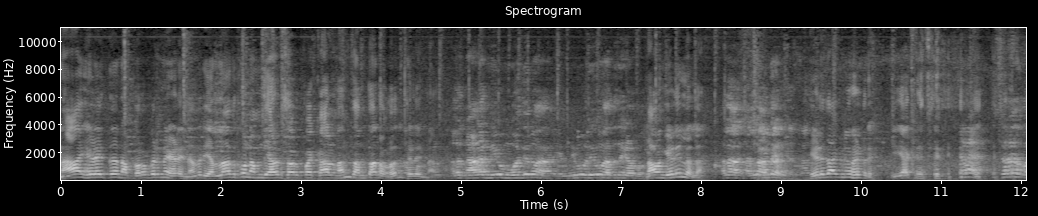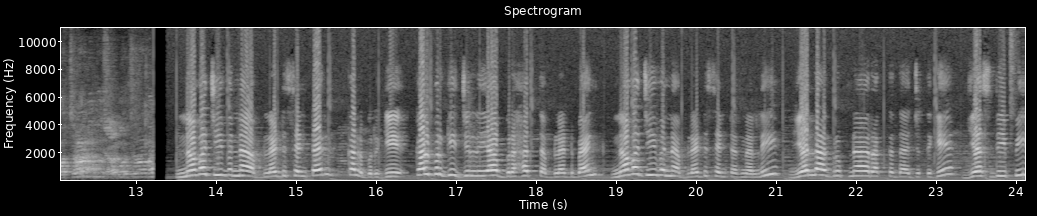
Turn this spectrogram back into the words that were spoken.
ನಾ ಹೇಳಿದ್ದೆ ನಾ ಬರೋಬ್ಬರಿನೇ ಹೇಳೇನೆ ಅಂದ್ರೆ ಎಲ್ಲದಕ್ಕೂ ನಮ್ದು ಎರಡು ಸಾವಿರ ರೂಪಾಯಿ ಕಾರಣ ಅಂತ ಅಂತಾರ ಅವ್ರು ಅಂತ ಹೇಳೇನಿ ನಾನು. ಅಲ್ಲ ನಾಳೆ ನೀವು ಮೋದಿನೂ ನೀವು ನೀವು ಅದನ್ನ ಹೇಳ್ಬೋದು ನಾವು ಹಂಗೆ ಹೇಳಿಲ್ಲಲ್ಲ? ಅಲ್ಲ ಅಲ್ಲ ಅಂದ್ರೆ ಹೇಳಿದಾಗ ನೀವು ಹೇಳ್ರಿ. ಈಗ ಯಾಕೆ ಹೇಳ್ತೀರಿ? Sir Vachana Navajeevana blood centre Kalaburagi. Kalaburagi ಜಿಲ್ಲೆಯ ಬೃಹತ್ ಬ್ಲಡ್ ಬ್ಯಾಂಕ್ ನವಜೀವನ ಬ್ಲಡ್ ಸೆಂಟರ್ನಲ್ಲಿ ಎಲ್ಲ ಗ್ರೂಪ್ನ ರಕ್ತದ ಜೊತೆಗೆ SDP,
